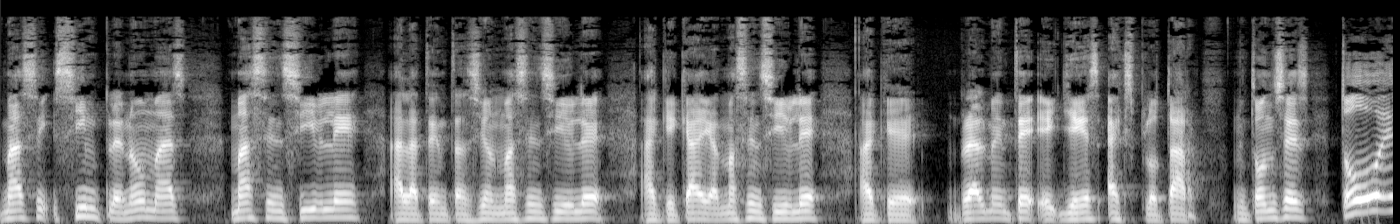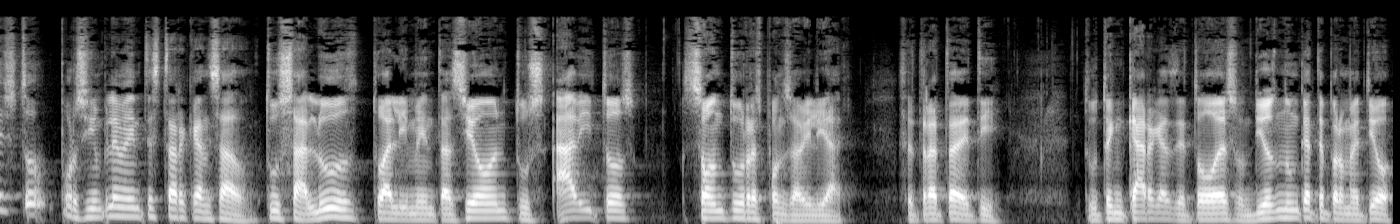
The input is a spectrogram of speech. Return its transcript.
más simple, ¿no? Más, más sensible a la tentación, más sensible a que caigas, más sensible a que realmente eh, llegues a explotar. Entonces, todo esto por simplemente estar cansado. Tu salud, tu alimentación, tus hábitos son tu responsabilidad. Se trata de ti. Tú te encargas de todo eso. Dios nunca te prometió,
